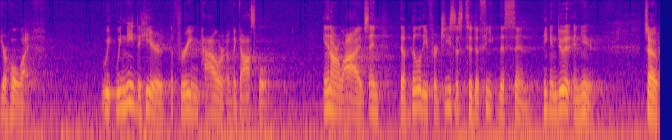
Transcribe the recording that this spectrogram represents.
your whole life. We, we need to hear the freeing power of the gospel in our lives and the ability for Jesus to defeat this sin. He can do it in you. So,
